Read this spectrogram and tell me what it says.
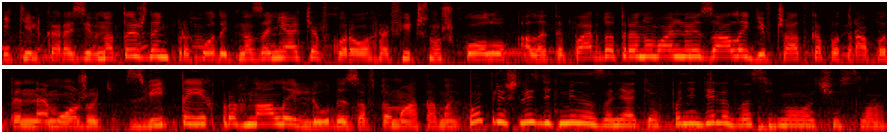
і кілька разів на тиждень приходить на заняття в хореографічну школу. Але тепер до тренувальної зали дівчатка потрапити не можуть. Звідти їх прогнали люди з автоматами. Мы пришли с детьми на занятия в понедельник 27 числа.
